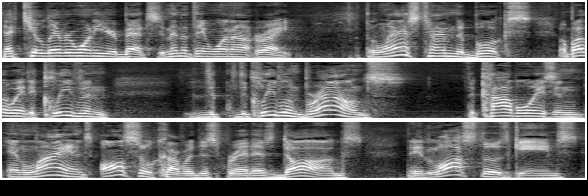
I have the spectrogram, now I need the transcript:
that killed every one of your bets the minute they went outright. The last time the books, oh, by the way, the Cleveland, the, the Cleveland Browns the Cowboys and, and Lions also covered the spread as dogs. They lost those games,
